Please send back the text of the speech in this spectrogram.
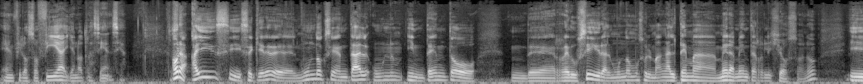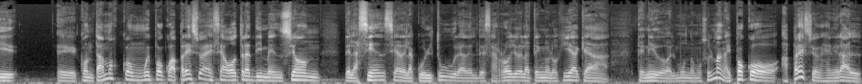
en filosofía y en otras ciencias. Ahora, hay, si se quiere, del mundo occidental un intento de reducir al mundo musulmán al tema meramente religioso, ¿no? Y eh, contamos con muy poco aprecio a esa otra dimensión de la ciencia, de la cultura, del desarrollo de la tecnología que ha tenido el mundo musulmán. Hay poco aprecio en general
